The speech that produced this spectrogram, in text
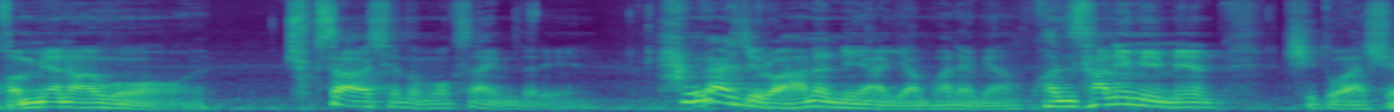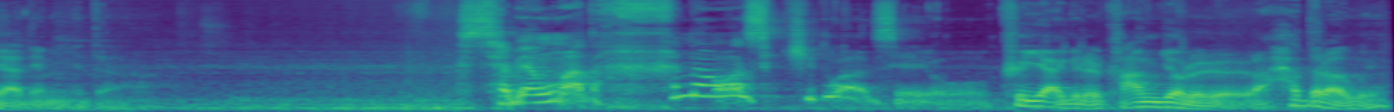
권면하고 축사하시는 목사님들이 한 가지로 하는 이야기가 뭐냐면 권사님이면 기도하셔야 됩니다. 새벽마다 나와서 기도하세요. 그 이야기를 강조를 하더라고요.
